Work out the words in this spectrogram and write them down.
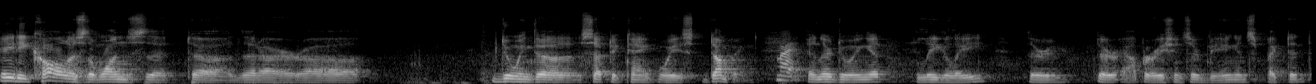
A.D. Call is the ones that, uh, that are uh, doing the septic tank waste dumping. Right. And they're doing it legally, their, their operations are being inspected,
